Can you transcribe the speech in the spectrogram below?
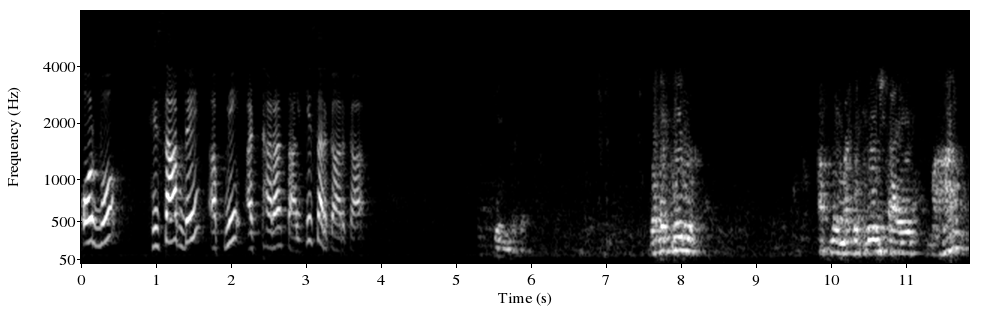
और वो हिसाब दें अपनी अट्ठारह साल की सरकार का। अपने मध्य प्रदेश का एक महान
